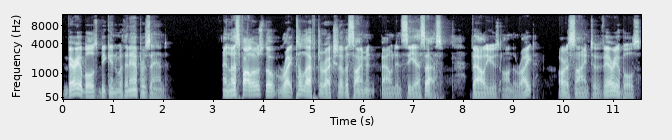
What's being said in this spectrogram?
variables begin with an ampersand. Unless follows the right to left direction of assignment found in CSS. Values on the right are assigned to variables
